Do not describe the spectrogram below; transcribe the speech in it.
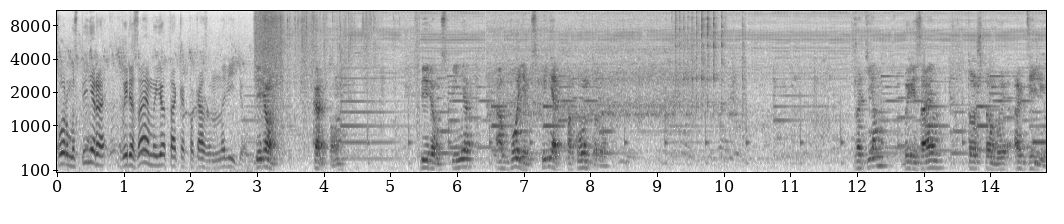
форму спиннера, вырезаем ее так, как показано на видео. Берем картон, берем спиннер, обводим спиннер по контуру. Затем вырезаем то, что мы обвели.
